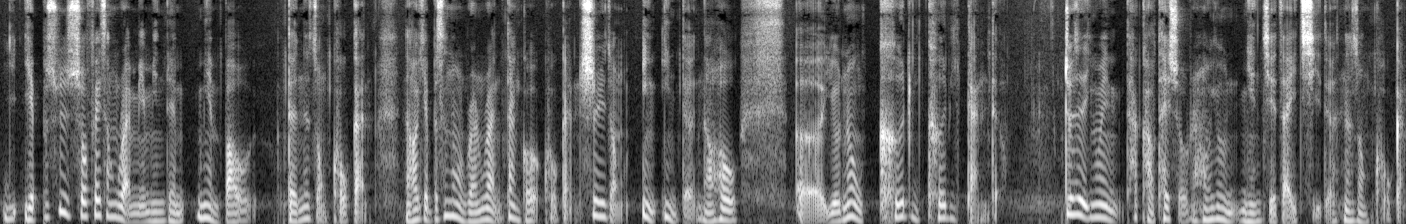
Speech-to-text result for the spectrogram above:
也也不是说非常软绵绵的面包的那种口感，然后也不是那种软软蛋糕的口感，是一种硬硬的，然后呃有那种颗粒颗粒感的，就是因为它烤太熟，然后又粘结在一起的那种口感。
